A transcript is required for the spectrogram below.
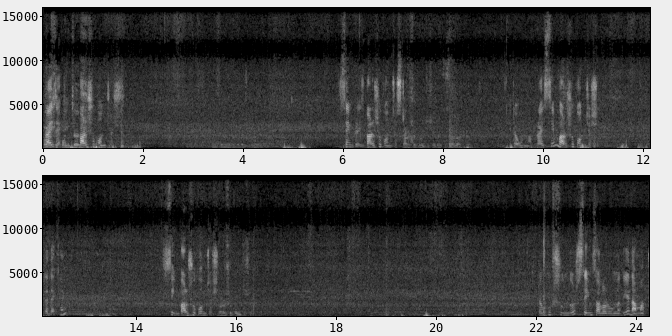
প্রাইস 1250 সেম প্রাইস বারোশো পঞ্চাশ। টাকা। 1250 এটা হচ্ছে সালোয়ারটা এটা অন্য প্রাইস সেম বারোশো পঞ্চাশে। এটা দেখেন। সেম বারোশো পঞ্চাশ। 1250 এটাও খুব সুন্দর সেম সালোয়ার ওড়না দিয়ে দাম মাত্র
